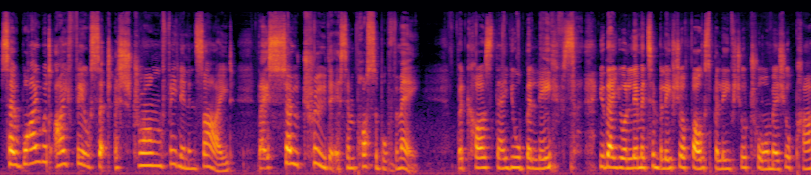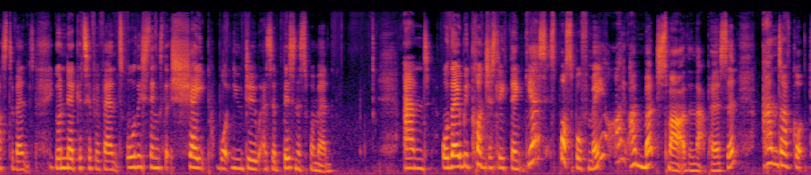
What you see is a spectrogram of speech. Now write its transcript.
So, why would I feel such a strong feeling inside that is so true that it's impossible for me? Because they're your beliefs, they're your limiting beliefs, your false beliefs, your traumas, your past events, your negative events, all these things that shape what you do as a businesswoman. And although we consciously think, yes, it's possible for me, I, I'm much smarter than that person, and I've got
